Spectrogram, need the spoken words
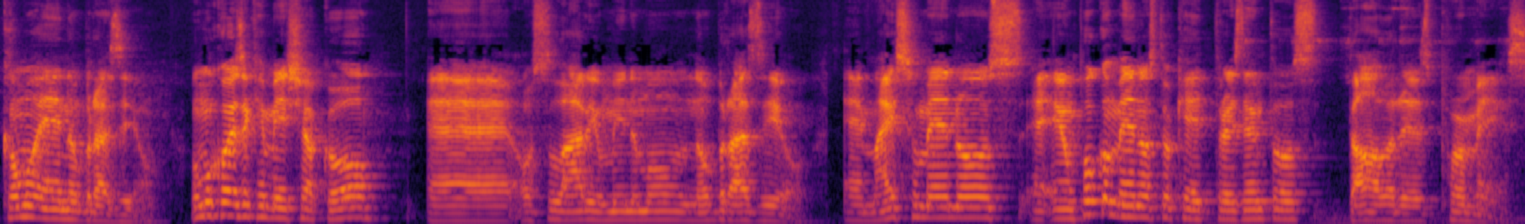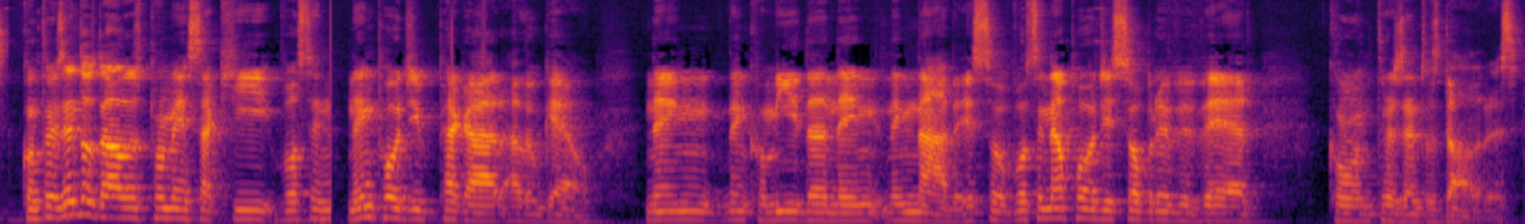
Como é no Brasil? Uma coisa que me chocou é o salário mínimo no Brasil. É mais ou menos, é, é um pouco menos do que 300 dólares por mês. Com 300 dólares por mês aqui, você nem pode pagar aluguel, nem, nem comida, nem, nem nada. Isso, você não pode sobreviver com 300 dólares.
